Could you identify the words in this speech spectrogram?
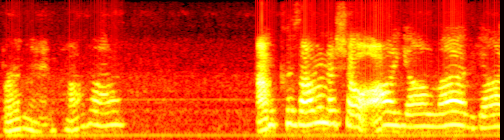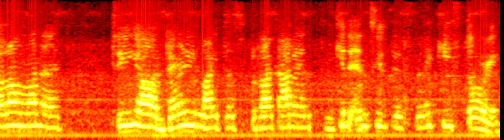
Berlin. Hold on. I'm because I want to show all y'all love. Y'all don't want to do y'all dirty like this, but I gotta get into this Nicki story.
